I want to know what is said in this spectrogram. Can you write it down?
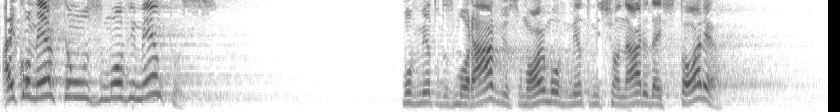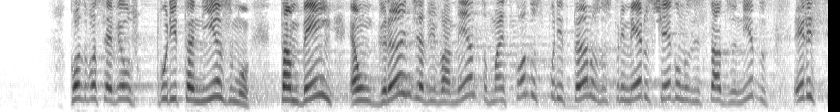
Aí começam os movimentos. O movimento dos morávios, o maior movimento missionário da história. Quando você vê o puritanismo, também é um grande avivamento, mas quando os puritanos, os primeiros, chegam nos Estados Unidos, eles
